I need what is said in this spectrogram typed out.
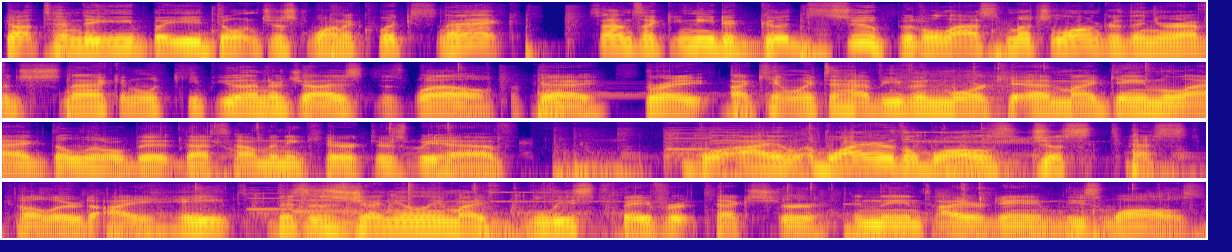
Got 10 to eat, but you don't just want a quick snack? Sounds like you need a good soup. It'll last much longer than your average snack and will keep you energized as well. Okay, great. I can't wait to have even more ca- uh, my game lagged a little bit. That's how many characters we have. Why, why are the walls just test colored? I hate... This is genuinely my least favorite texture in the entire game, these walls.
